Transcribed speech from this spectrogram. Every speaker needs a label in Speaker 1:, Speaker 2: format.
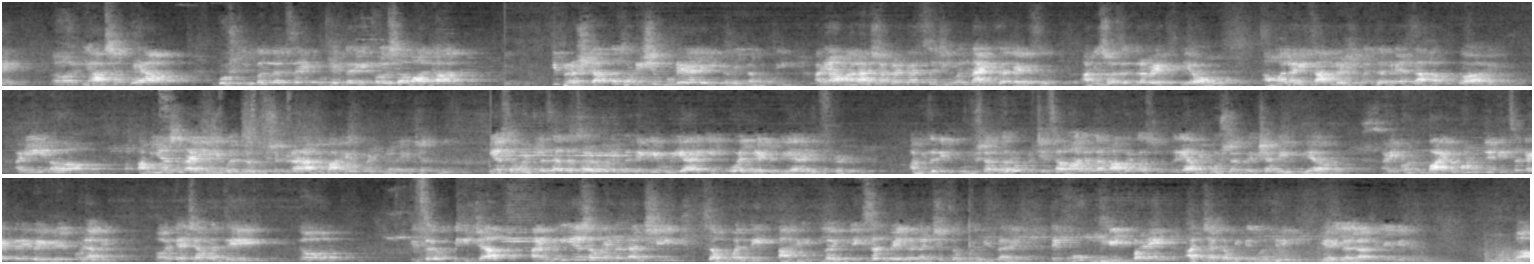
Speaker 1: ह्या सगळ्या गोष्टींबद्दलचं एक कुठेतरी असमाधान की प्रश्नात थोडीशी पुढे आलेली कविता होती. आणि आम्हाला अशा प्रकारचं जीवन नाही जगायचं. आम्ही स्वतंत्र व्यक्ती आहोत. आम्हालाही चांगलं जीवन जगण्याचा हक्क आहे. आणि आम्ही असं नाही जीवन जगू शकणार आम्ही बाहेर पडणार याच्यातून. मी असं म्हटलं जातं चळवळीमध्ये की we are equal yet we are different आम्ही जरी पुरुषांबरोबरची समानता मागत असू तरी आम्ही पुरुषांपेक्षा वेगळे आहोत. आणि म्हणून बाई म्हणजे तिचं काहीतरी वेगळेपण आहे. त्याच्यामध्ये तिचं तिच्या ऐंद्रिय संमेलनांशी संबंधित आहे. लैंगिक संमेलनांशी संबंधित आहे. ते खूप धीटपणे आजच्या कवितेमध्ये यायला लागलेले आहे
